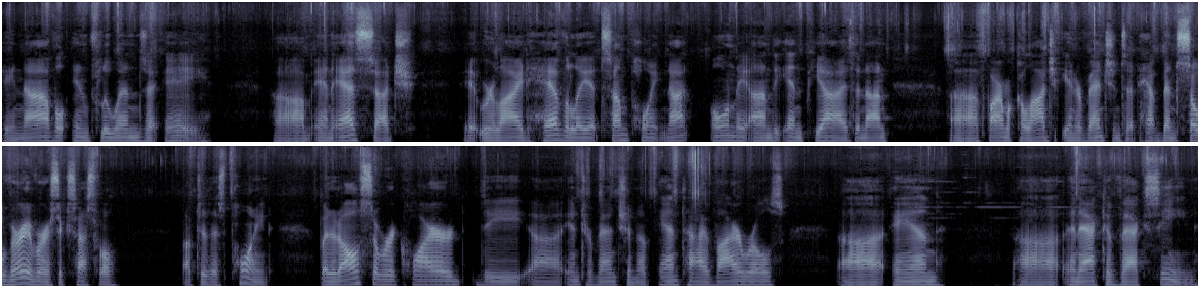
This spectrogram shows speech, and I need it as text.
a novel influenza A. Um, and as such, it relied heavily at some point not only on the NPIs, the non uh, pharmacologic interventions that have been so very, very successful up to this point, but it also required the uh, intervention of antivirals uh, and uh, an active vaccine,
